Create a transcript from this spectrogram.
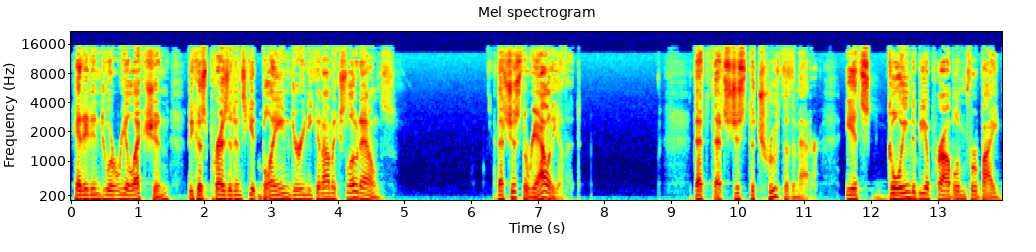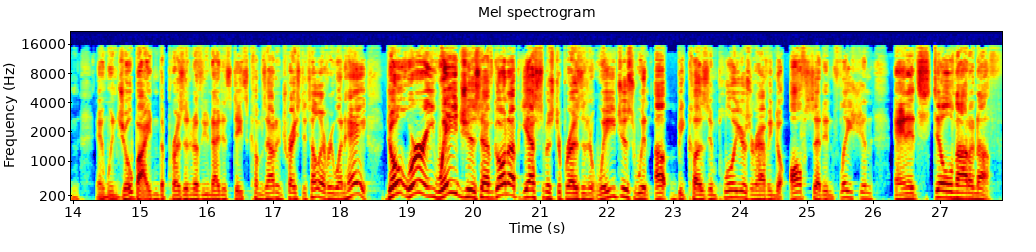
headed into a reelection because presidents get blamed during economic slowdowns. That's just the reality of it. That, that's just the truth of the matter. it's going to be a problem for Biden. And when Joe Biden, the president of the United States, comes out and tries to tell everyone, hey, don't worry, wages have gone up. Yes, Mr. President, wages went up because employers are having to offset inflation, and it's still not enough.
